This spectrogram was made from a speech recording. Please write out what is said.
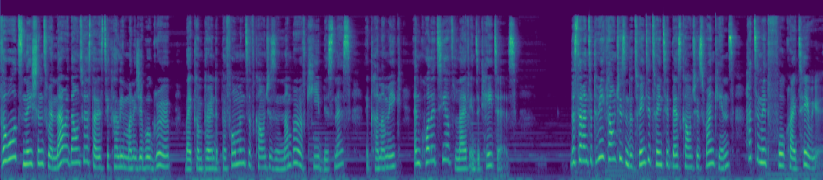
The world's nations were narrowed down to a statistically manageable group by comparing the performance of countries in a number of key business, economic, and quality of life indicators. The 73 countries in the 2020 Best Countries rankings had to meet four criteria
